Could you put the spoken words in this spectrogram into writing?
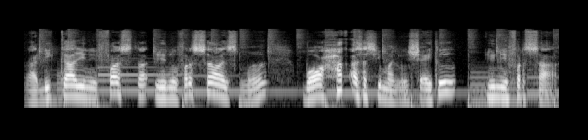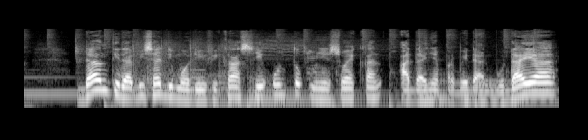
Radikal universalisme bahwa hak asasi manusia itu universal dan tidak bisa dimodifikasi untuk menyesuaikan adanya perbedaan budaya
